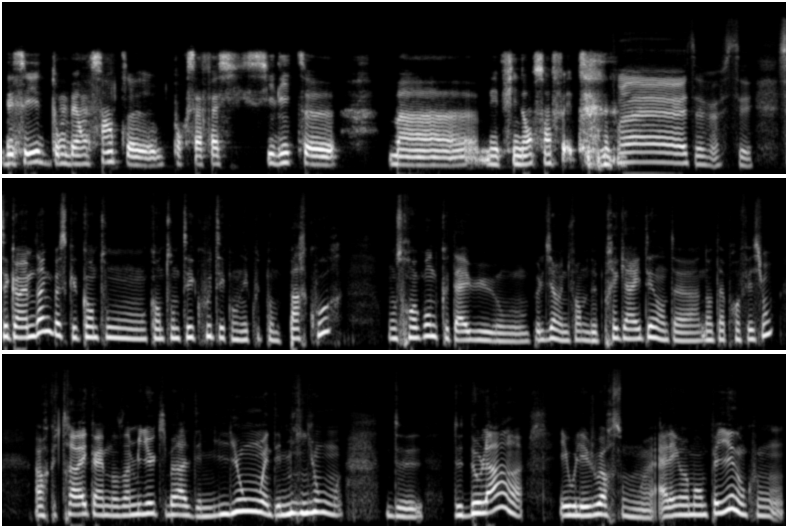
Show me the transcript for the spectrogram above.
d'essayer de, tomber enceinte euh, pour que ça facilite euh, mes finances en fait. ouais, c'est, c'est quand même dingue parce que quand on, quand on t'écoute et qu'on écoute ton parcours, on se rend compte que tu as eu, on peut le dire, une forme de précarité dans ta, dans ta profession, alors que tu travailles quand même dans un milieu qui brasse des millions et des millions de, de dollars et où les joueurs sont allègrement payés. Donc on,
